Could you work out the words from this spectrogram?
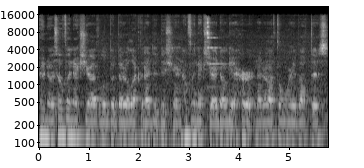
who knows? Hopefully next year I have a little bit better luck than I did this year, and hopefully next year I don't get hurt and I don't have to worry about this.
